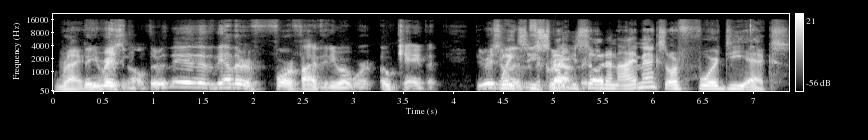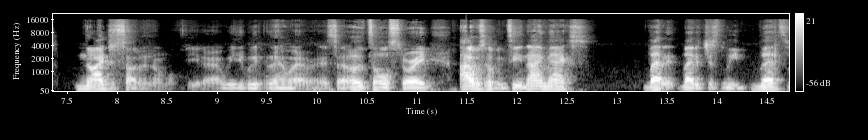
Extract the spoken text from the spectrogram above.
right The original. The, the, the other four or five that he wrote were okay, but the original wait so you saw, you saw it in imax or 4dx No, I just saw it in a normal theater. We, we no, whatever. It's a it's a whole story. I was hoping to see it in IMAX. Let it let it just leave. Let's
